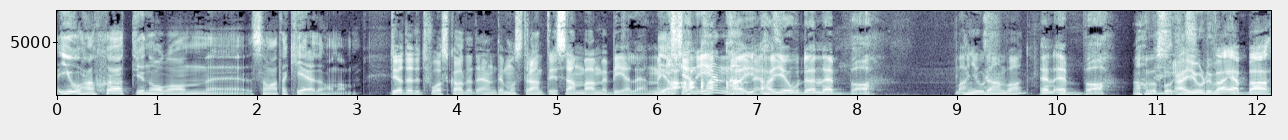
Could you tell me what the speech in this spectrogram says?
jo han sköt ju någon eh, som attackerade honom. Dödade två skadade en demonstranter i samband med BLM. Men Ja, ni känner igen han, han, namnet? han gjorde en Ebba. Han gjorde han vad? En Ebba. Han gjorde vad Ebba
